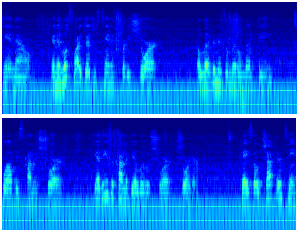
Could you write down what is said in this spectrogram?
10 now. And it looks like Judges 10 is pretty short. 11 is a little lengthy. 12 is kind of short. Yeah, these are kind of be a little short, shorter. Okay, so chapter 10.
